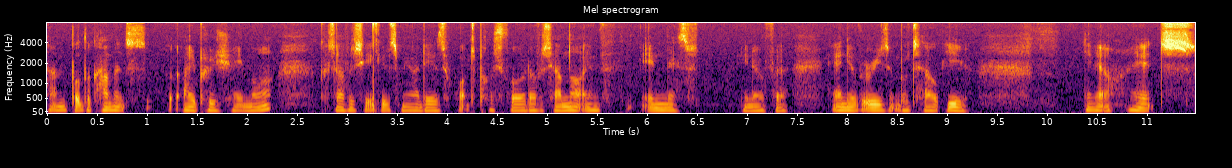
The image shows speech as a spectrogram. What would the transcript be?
can, but the comments I appreciate more because obviously it gives me ideas of what to push forward. Obviously, I'm not in in this, you know, for any other reason but to help you. You know, it's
